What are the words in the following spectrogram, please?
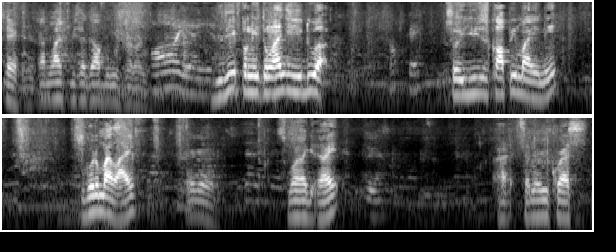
Oke. Ya kan live bisa gabung sekarang. Oh iya iya. Jadi penghitungannya jadi dua. Oke. So you just copy my ini. Go to my live. Oke. Semua lagi, right? Alright, send a request.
